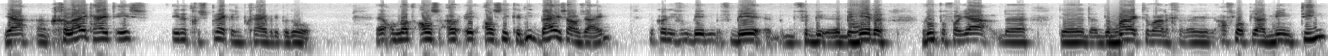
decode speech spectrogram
ja, een gelijkheid is in het gesprek, als je begrijpt wat ik bedoel. Eh, omdat als, als ik er niet bij zou zijn, dan kan die beheerder roepen van ja, de, de, de, de markten waren afgelopen jaar min 10.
